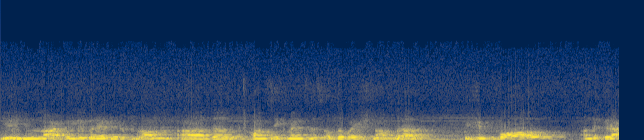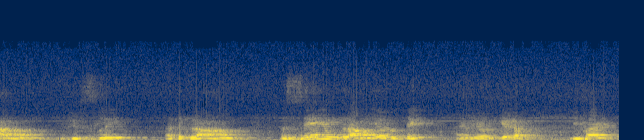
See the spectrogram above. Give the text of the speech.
you you will not be liberated from uh, the consequences of the Vaishnava. If you fall on the ground, if you slip at the ground, the same ground you have to take and you have to get up. If I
